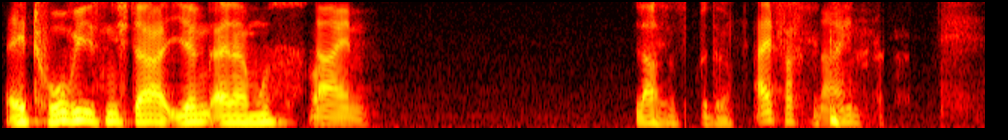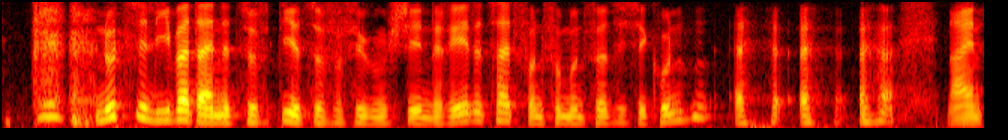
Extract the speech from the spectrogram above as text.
Ey, Tobi ist nicht da. Irgendeiner muss es machen. Nein. Lass es bitte. Einfach nein. Nutze lieber deine zu, dir zur Verfügung stehende Redezeit von 45 Sekunden. nein,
